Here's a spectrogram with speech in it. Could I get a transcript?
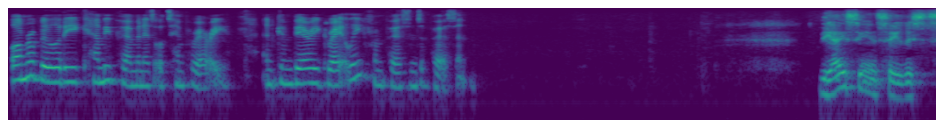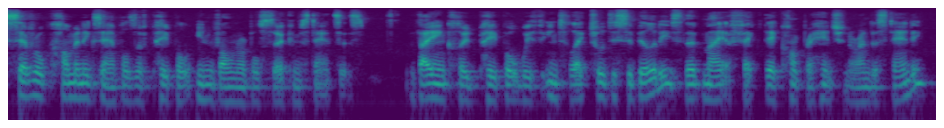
vulnerability can be permanent or temporary and can vary greatly from person to person. The ACNC lists several common examples of people in vulnerable circumstances. They include people with intellectual disabilities that may affect their comprehension or understanding,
